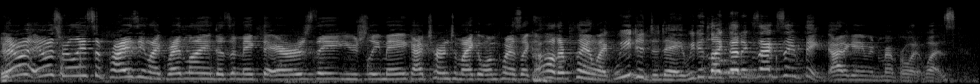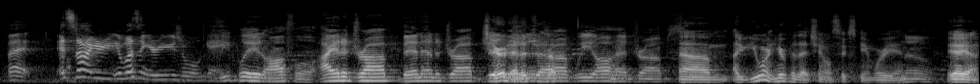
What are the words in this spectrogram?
there, wa- it was really surprising. Like Red Lion doesn't make the errors they usually make. I turned to Mike at one point. I was like, "Oh, they're playing like we did today. We did like that exact same thing." I can't even remember what it was, but it's not your. It wasn't your usual game. We played awful. I had a drop. Ben had a drop. Jared Jared had a drop. We all had drops. Um, you weren't here for that Channel 6 game, were you? No. Yeah, yeah.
